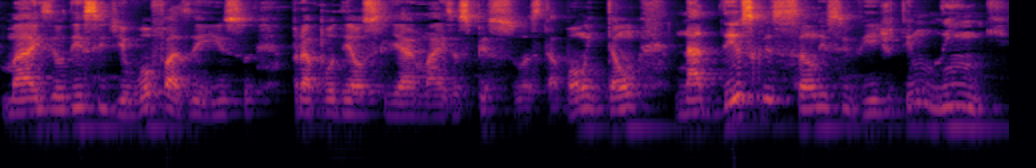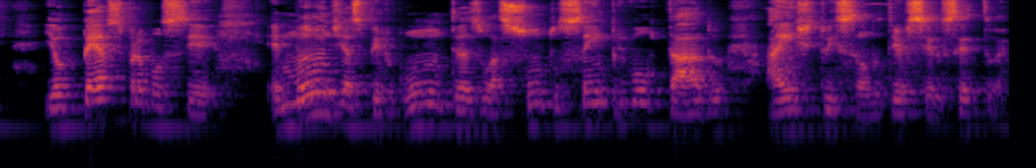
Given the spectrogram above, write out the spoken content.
mas eu decidi, eu vou fazer isso para poder auxiliar mais as pessoas, tá bom? Então, na descrição desse vídeo tem um link e eu peço para você mande as perguntas, o assunto sempre voltado à instituição do terceiro setor.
